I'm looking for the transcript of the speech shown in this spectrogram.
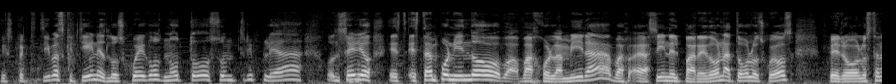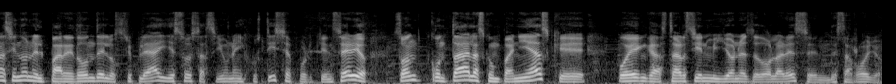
expectativas que tienes, los juegos no todos son triple A, en serio, están poniendo bajo la mira, así en el paredón a todos los juegos, pero lo están haciendo en el paredón de los triple A y eso es así una injusticia, porque en serio, son contadas las compañías que pueden gastar 100 millones de dólares en desarrollo.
